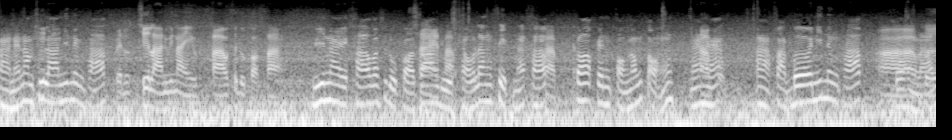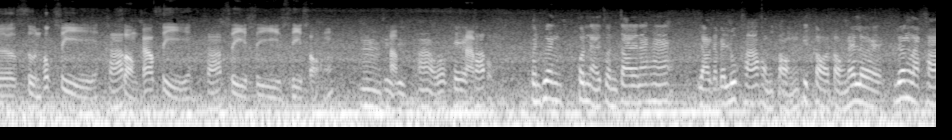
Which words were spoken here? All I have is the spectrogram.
อ่าแนะนำชื่อร้านนิดนึงครับ เป็นชื่อร้านวินัยพาวัสดุก่อสร้าง วินัยค้าวัสดุก่อสร้างใช่อครับยู่แถวรังสิตนะครับครับ ก็เป็นของน้องต๋องนะครับฮะผม อ่าฝากเบอร์ไว้นิดนึงครับอ่าเบอร์ของร้าเบน อร์ศูนย์หกสี่ครับสองเก้าสี่ครับ สี่สี่สี่สอง อืมครับสี่สิบอ่าโอเคครับ ผม เพื่อนๆ คนไหนสนใจนะฮะ อยากจะเป็นลูกค้าของต๋องติดต่อต๋องได้เลย เรื่องราคา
